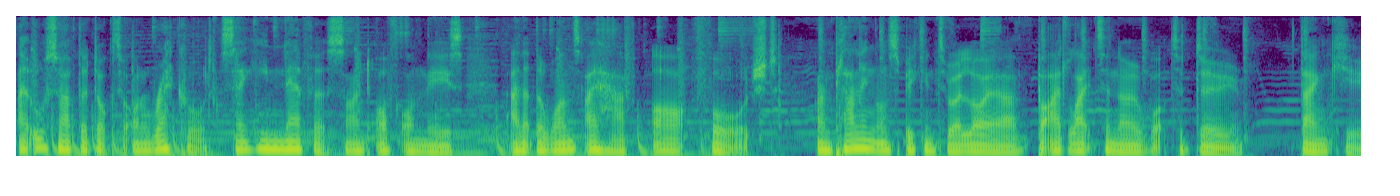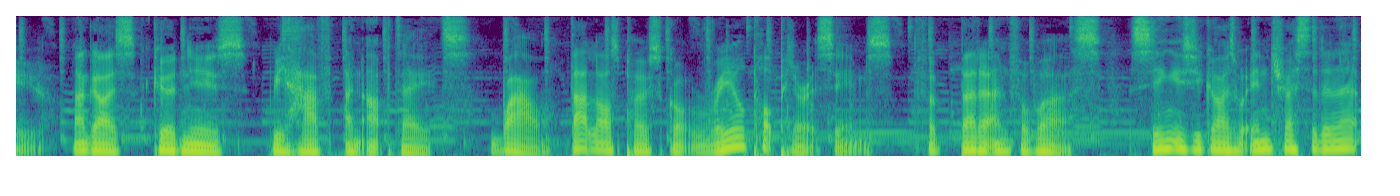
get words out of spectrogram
I also have the doctor on record saying he never signed off on these and that the ones I have are forged. I'm planning on speaking to a lawyer, but I'd like to know what to do. Thank you. Now, guys, good news. We have an update. Wow, that last post got real popular, it seems, for better and for worse. Seeing as you guys were interested in it,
